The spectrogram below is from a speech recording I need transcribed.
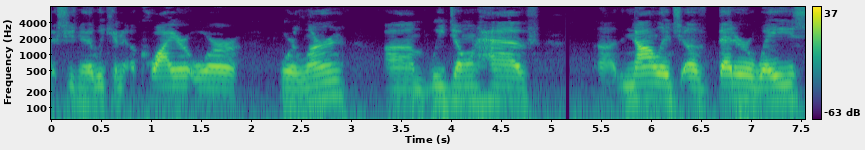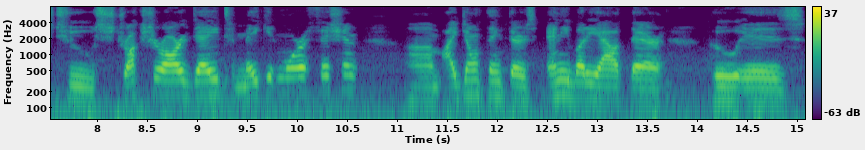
excuse me, that we can acquire or or learn. Um, we don't have uh, knowledge of better ways to structure our day to make it more efficient. Um, I don't think there's anybody out there who is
